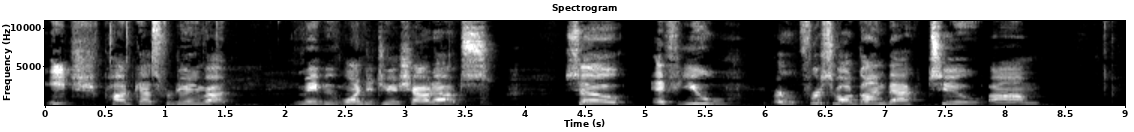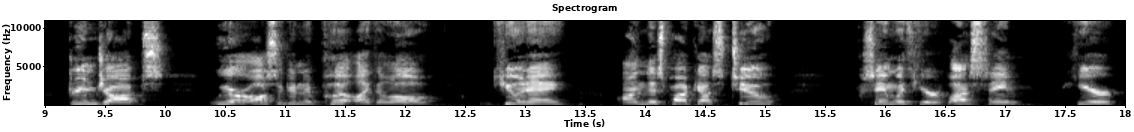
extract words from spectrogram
Each podcast we're doing about maybe one to two shout outs. So if you or first of all, going back to um, dream jobs, we are also going to put like a little Q and A on this podcast too. Same with your last name here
